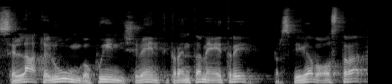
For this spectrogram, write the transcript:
se il lato è lungo, 15, 20, 30 metri, per sfiga vostra,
